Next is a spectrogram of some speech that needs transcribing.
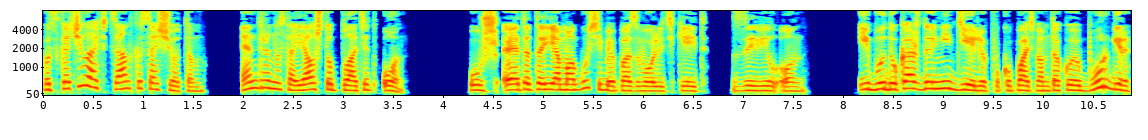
Подскочила официантка со счетом. Эндрю настоял, что платит он. «Уж это-то я могу себе позволить, Кейт», — заявил он. «И буду каждую неделю покупать вам такой бургер,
